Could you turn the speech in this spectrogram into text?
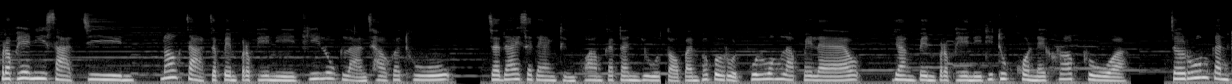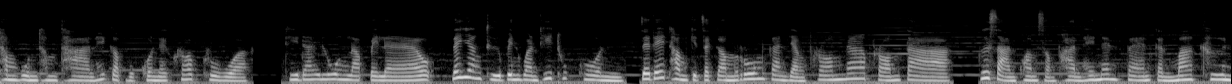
ประเพณีศาสตร์จีน นอกจากจะเป็นประเพณีที่ลูกหลานชาวกระทู้จะได้แสดงถึงความกตัญญูต่อบรรพบุรุษผู้ล่วงลับไปแล้ว ยังเป็นประเพณีที่ทุกคนในครอบครัว จะร่วมกันทำบุญทำทานให้กับบุคคลในครอบครัว ที่ได้ล่วงลับไปแล้ว และยังถือเป็นวันที่ทุกคนจะได้ทำกิจกรรมร่วมกันอย่างพร้อมหน้าพร้อมตา เพื่อสารความสัมพันธ์ให้แน่นแฟ้นกันมากขึ้น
